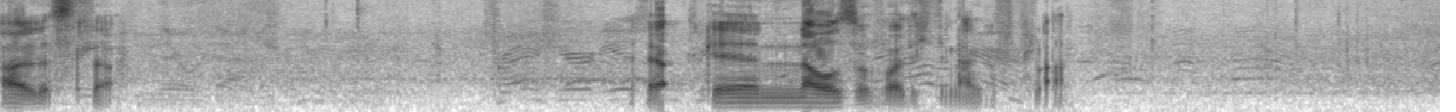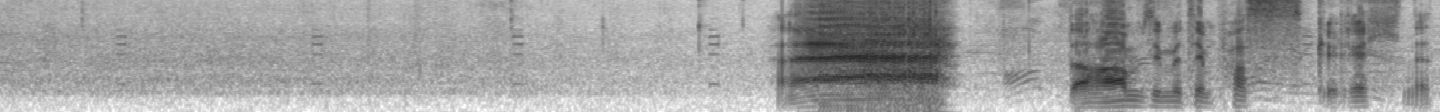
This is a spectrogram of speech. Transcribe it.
Alles klar. Genauso wollte ich den Angriff planen. Ah, da haben sie mit dem Pass gerechnet.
